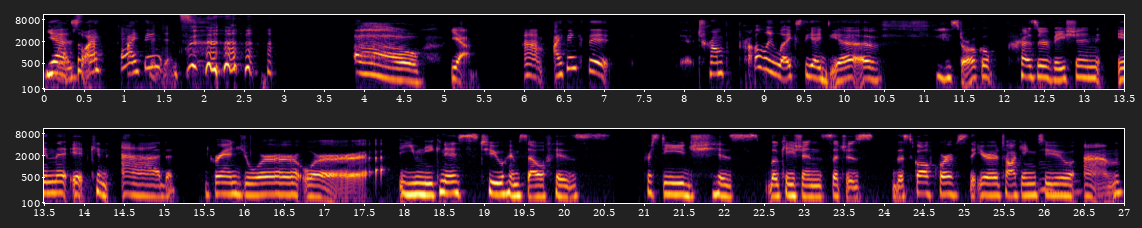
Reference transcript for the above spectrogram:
Yeah, Where's so I I think. Oh, yeah. Um, I think that Trump probably likes the idea of historical preservation in that it can add grandeur or uniqueness to himself, his prestige, his locations, such as this golf course that you're talking to. Um,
